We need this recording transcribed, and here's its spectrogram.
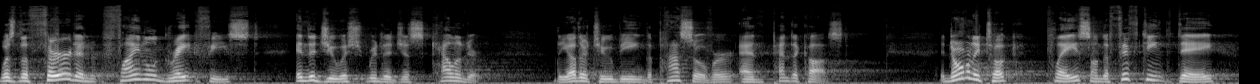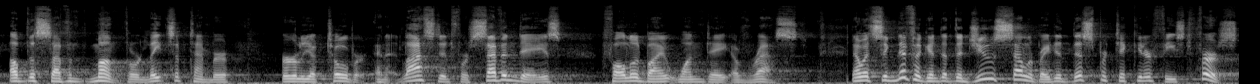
was the third and final great feast in the Jewish religious calendar, the other two being the Passover and Pentecost. It normally took place on the 15th day of the seventh month, or late September, early October, and it lasted for seven days, followed by one day of rest. Now, it's significant that the Jews celebrated this particular feast first.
